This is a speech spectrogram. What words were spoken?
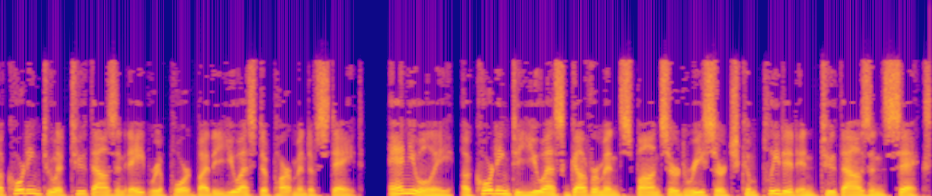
According to a 2008 report by the U.S. Department of State, Annually, according to U.S. government-sponsored research completed in 2006,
